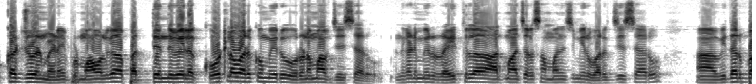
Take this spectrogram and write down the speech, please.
ఒక్కటి చూడండి మేడం. ఇప్పుడు మామూలుగా పద్దెనిమిది వేల కోట్ల వరకు మీరు రుణమాఫ్ చేశారు. ఎందుకంటే మీరు రైతుల ఆత్మహత్యలకు సంబంధించి మీరు వర్క్ చేశారు. విదర్భ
